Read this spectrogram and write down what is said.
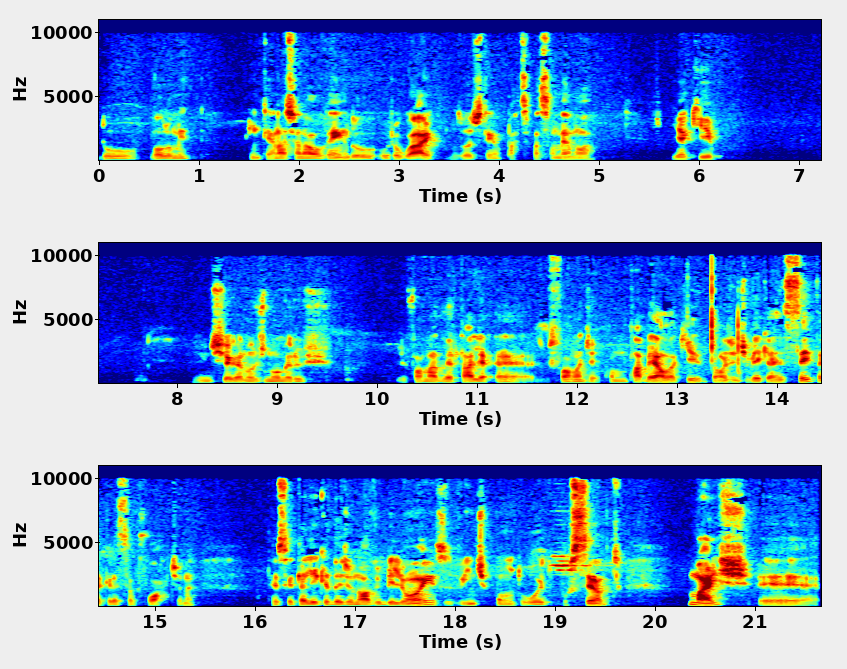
do volume internacional vem do Uruguai, os outros têm uma participação menor. E aqui a gente chega nos números de forma detalhe, é, de forma de como tabela aqui. Então a gente vê que a receita cresceu forte, né? Receita líquida de 9 bilhões, 20,8%, mas é,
